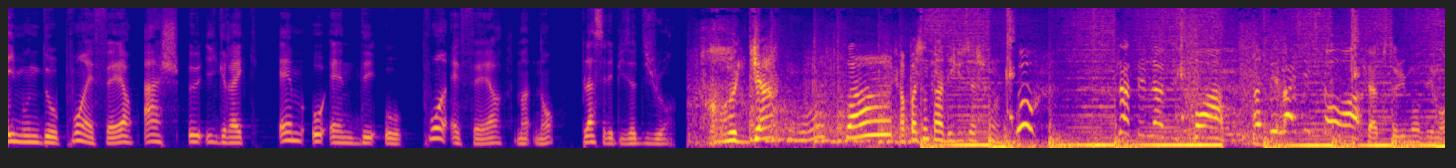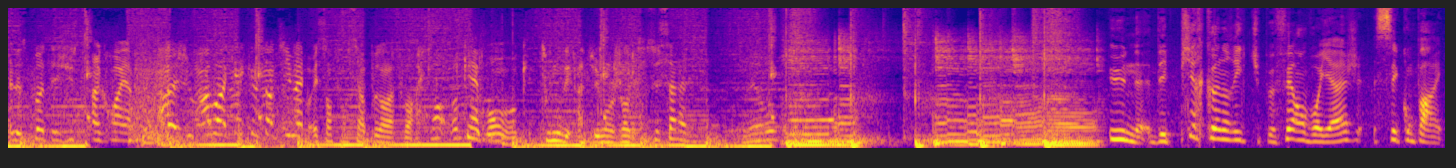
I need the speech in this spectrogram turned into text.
heymundo.fr, H-E-Y-M-O-N-D-O.fr. Maintenant, place à l'épisode du jour. Regarde-moi ça J'ai l'impression de faire la dégustation. Ouh ça c'est de la vie Ah c'est magique cet endroit C'est absolument dément. Le spot est juste incroyable. Ça joue vraiment à quelques centimètres. On va s'enfoncer un peu dans la forêt. Non, ok, bon, ok. Tout le monde est absolument gentil. C'est ça la vie. Une des pires conneries que tu peux faire en voyage, c'est comparer.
